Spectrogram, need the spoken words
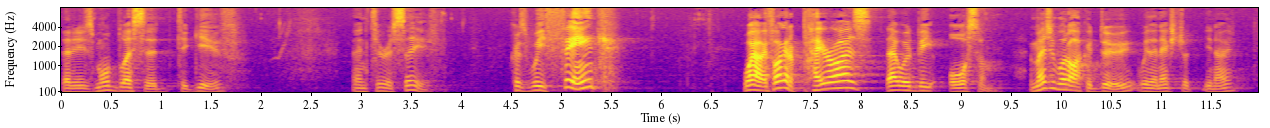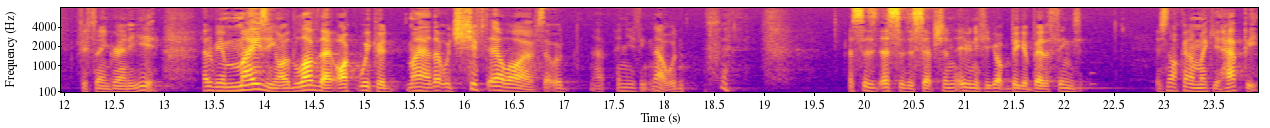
that it is more blessed to give than to receive. Because we think wow, if I got a pay rise, that would be awesome. Imagine what I could do with an extra, you know, 15 grand a year. That'd be amazing. I'd love that. I, we could, man, that would shift our lives. That would, uh, and you think, no, it wouldn't. that's, a, that's a deception. Even if you got bigger, better things, it's not going to make you happy.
